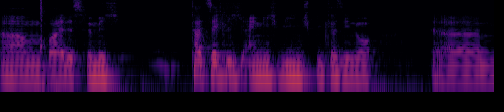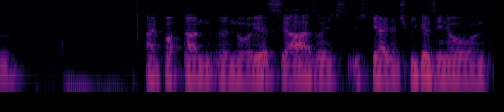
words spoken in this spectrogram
ähm, weil es für mich tatsächlich eigentlich wie ein Spielcasino ähm, einfach dann äh, nur ist. Ja, also ich, ich gehe halt ins Spielcasino und,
